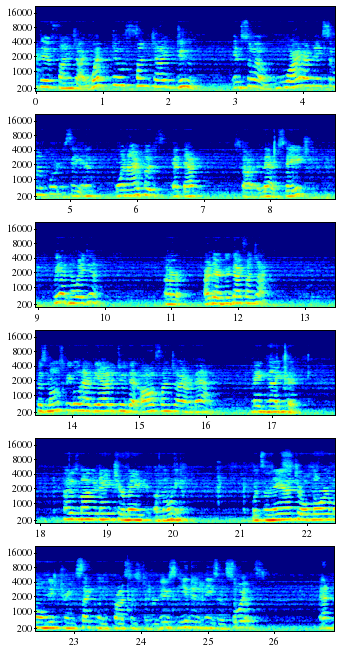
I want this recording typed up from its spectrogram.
active fungi. What do fungi do in soil? Why are they so important? See, and when I was at that, sta- that stage, we had no idea. Are, are there good guy fungi? Because most people have the attitude that all fungi are bad. Make nitrate. How does Mother Nature make ammonia? What's the natural, normal nutrient cycling process to produce either of these in soils? And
